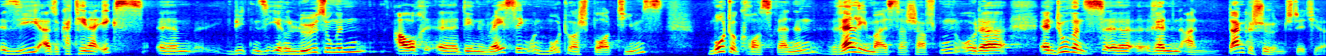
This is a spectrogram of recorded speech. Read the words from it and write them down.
Sie, also Catena X, ähm, bieten Sie Ihre Lösungen auch äh, den Racing- und Motorsportteams Motocross-Rennen, Rallye-Meisterschaften oder Endurance-Rennen an? Dankeschön, steht hier.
